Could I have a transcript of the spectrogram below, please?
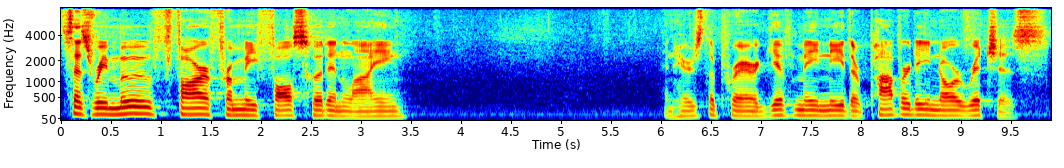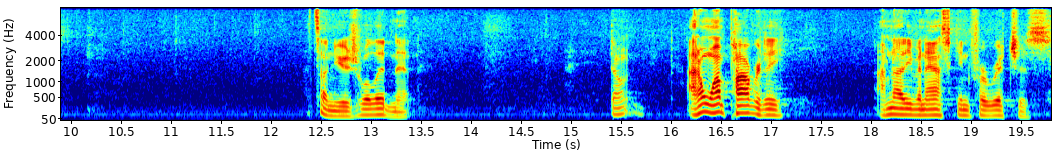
Says, Remove far from me falsehood and lying. And here's the prayer Give me neither poverty nor riches. That's unusual, isn't it? Don't, I don't want poverty. I'm not even asking for riches.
